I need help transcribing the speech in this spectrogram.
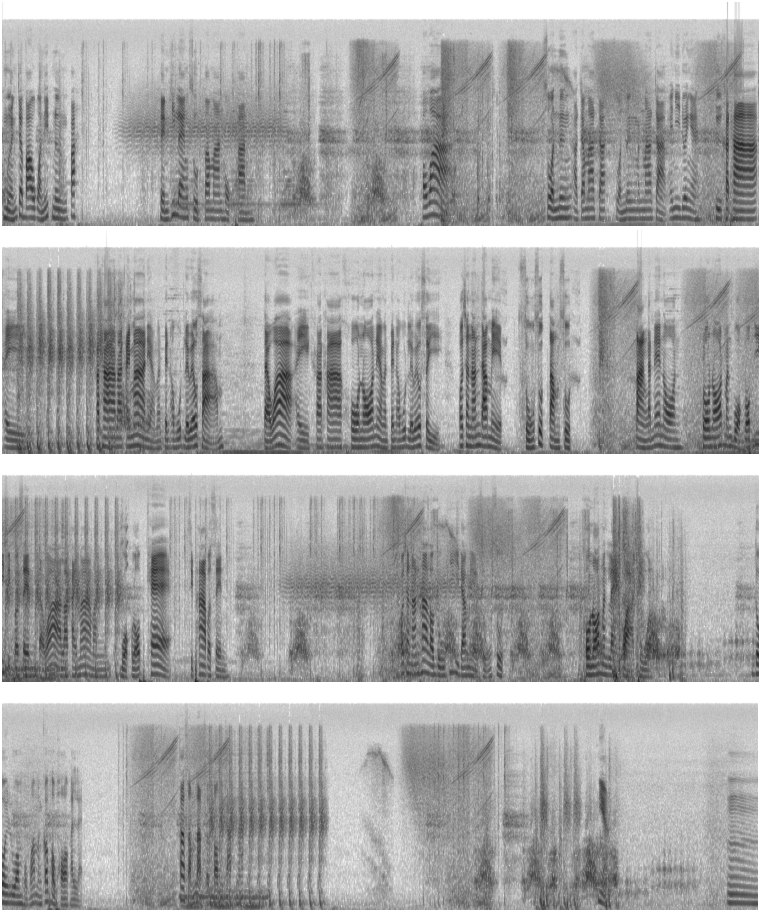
เหมือนจะเบากว่านิดนึงป่ะ เห็นที่แรงสุดประมาณ 6,000 เพราะว่า ส่วนหนึ่งอาจจะมาจากส่วนหนึ่งมันมาจากไอ้นี่ด้วยไง คือคทาไอคทา La'cryma เนี่ยมันเป็นอาวุธเลเวล 3 แต่ว่าไอคทา Kronos เนี่ยมันเป็นอาวุธเลเวล 4 เพราะฉะนั้น damageสูงสุดต่ำสุดต่างกันแน่นอน โครนอสมันบวกลบ 20%แต่ว่าราไคมามันบวกลบแค่ 15%เพราะฉะนั้นถ้าเราดูที่ดาเมจสูงสุด โครนอสมันแรงกว่าชัวร์โดยรวมผมว่ามันก็พอๆกันแหละ ถ้าสำหรับสตอมกัสนะเนี่ย อืม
